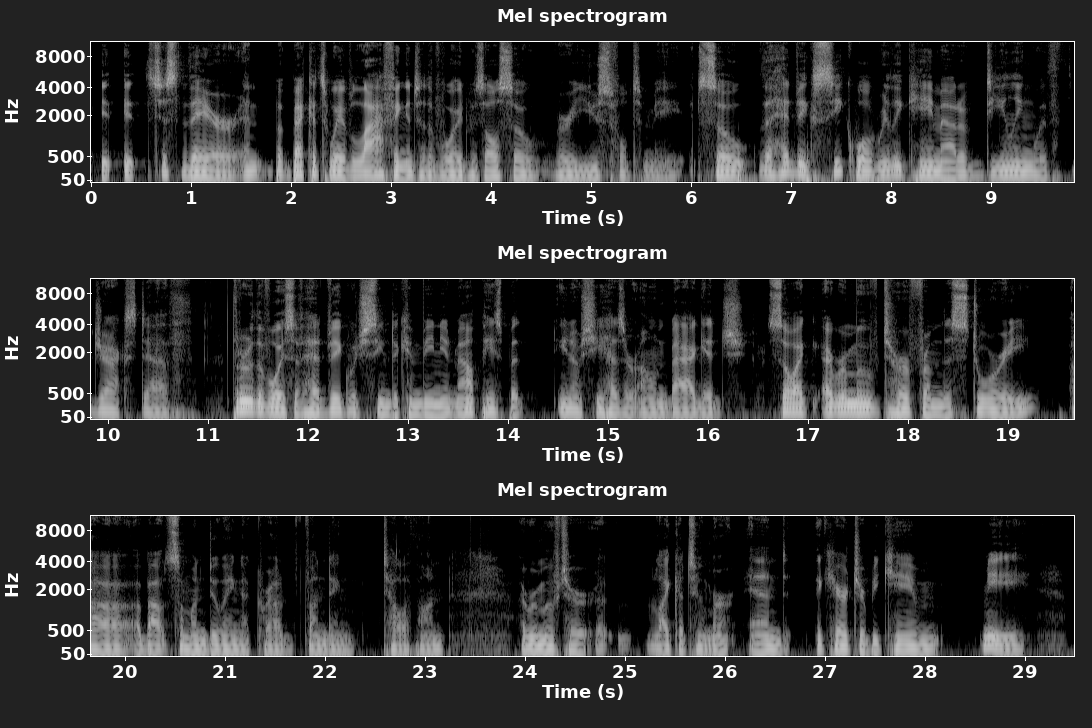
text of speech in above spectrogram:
it, it's just there. And but beckett's way of laughing into the void was also very useful to me. So the hedwig sequel really came out of dealing with jack's death through the voice of hedwig which seemed a convenient mouthpiece but you know she has her own baggage. So i, I removed her from the story uh, about someone doing a crowdfunding telethon. I removed her uh, like a tumor and the character became me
